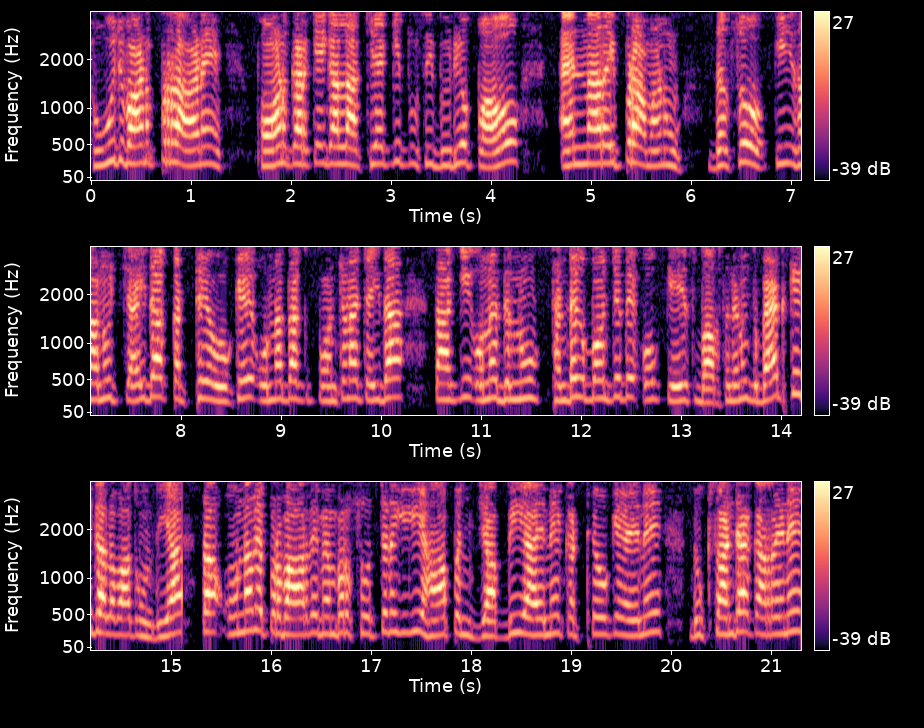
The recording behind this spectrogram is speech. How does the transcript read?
ਸੂਝਵਾਨ ਭਰਾ ਨੇ ਫੋਨ ਕਰਕੇ ਗੱਲ ਆਖੀ ਹੈ ਕਿ ਤੁਸੀਂ ਵੀਡੀਓ ਪਾਓ, ਐਨ ਆਰ ਆਈ ਭਰਾਵਾਂ ਨੂੰ। ਦੱਸੋ ਕਿ ਸਾਨੂੰ ਚਾਹੀਦਾ ਇਕੱਠੇ ਹੋ ਕੇ ਉਹਨਾਂ ਤੱਕ ਪਹੁੰਚਣਾ ਚਾਹੀਦਾ ਤਾਂ ਕਿ ਉਹਨਾਂ ਦਿਲ ਨੂੰ ਠੰਡਕ ਪਹੁੰਚੇ ਤੇ ਉਹ ਕੇਸ ਵਾਪਸ ਲੈਣ। ਬੈਠ ਕੇ ਗੱਲਬਾਤ ਹੁੰਦੀ ਆ ਤਾਂ ਉਹਨਾਂ ਦੇ ਪਰਿਵਾਰ ਦੇ ਮੈਂਬਰ ਸੋਚਣਗੇ ਕਿ ਹਾਂ, ਪੰਜਾਬੀ ਆਏ ਨੇ, ਇਕੱਠੇ ਹੋ ਕੇ ਆਏ ਨੇ, ਦੁੱਖ ਸਾਂਝਾ ਕਰ ਰਹੇ ਨੇ,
